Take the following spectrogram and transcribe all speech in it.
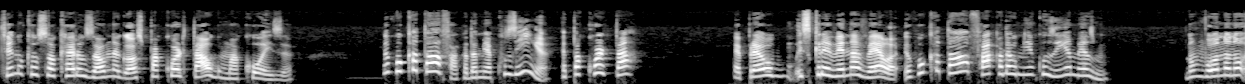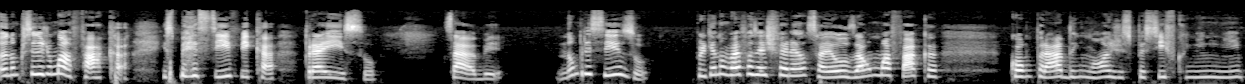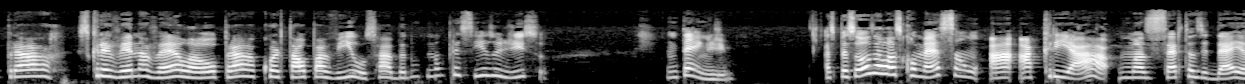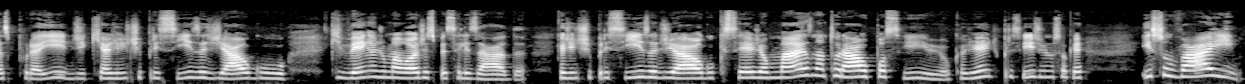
sendo que eu só quero usar o negócio para cortar alguma coisa. Eu vou catar a faca da minha cozinha, é para cortar. É para eu escrever na vela. Eu vou catar a faca da minha cozinha mesmo. Não vou, não, eu não preciso de uma faca específica para isso sabe? Não preciso. Porque não vai fazer diferença eu usar uma faca comprada em loja específica para escrever na vela ou para cortar o pavio, sabe? Eu não, não preciso disso. Entende? As pessoas elas começam a, a criar umas certas ideias por aí de que a gente precisa de algo que venha de uma loja especializada, que a gente precisa de algo que seja o mais natural possível, que a gente precisa de não sei o quê. Isso vai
